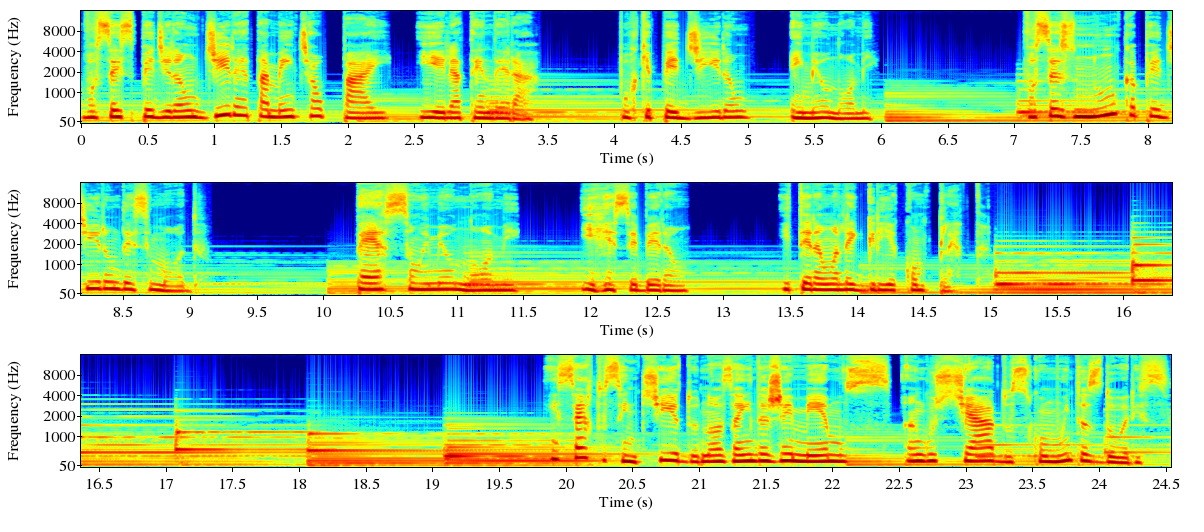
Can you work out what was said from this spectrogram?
Vocês pedirão diretamente ao Pai e ele atenderá, porque pediram em meu nome. Vocês nunca pediram desse modo. Peçam em meu nome e receberão, e terão alegria completa. Certo sentido, nós ainda gememos, angustiados com muitas dores.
